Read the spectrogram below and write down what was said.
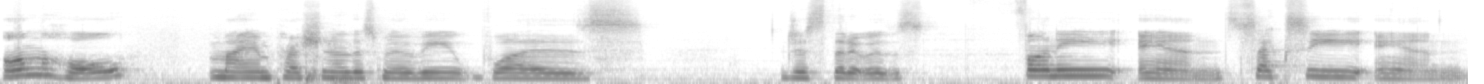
On the whole, my impression of this movie was just that it was funny and sexy and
